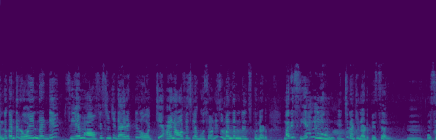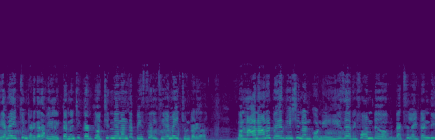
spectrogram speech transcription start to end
ఎందుకంటే రోహిన్ రెడ్డి సీఎం ఆఫీస్ నుంచి డైరెక్ట్గా వచ్చి ఆయన ఆఫీస్లో కూర్చొని సుబంధన్ పిలుచుకున్నాడు. మరి సీఎం ఇచ్చినట్టున్నాడు పిస్తలు ఉమ్. సీఎంఏ ఇచ్చుంటాడు కదా. ఇక్కడ నుంచి ఇక్కడికి వచ్చింది అని అంటే పిస్తల్ సీఎంఏ ఇచ్చుంటాడు కదా. మరి మా నాన్న పేరు తీసిండు అనుకోండి. ఈజ్ ఏ రిఫార్మ్డ్ నక్సలైట్ అండి.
